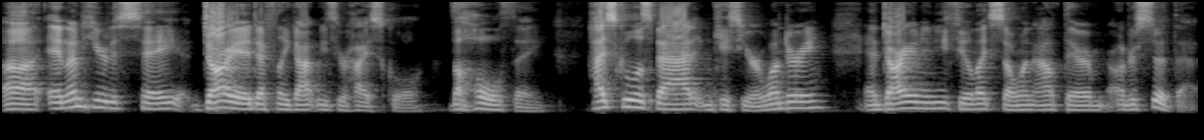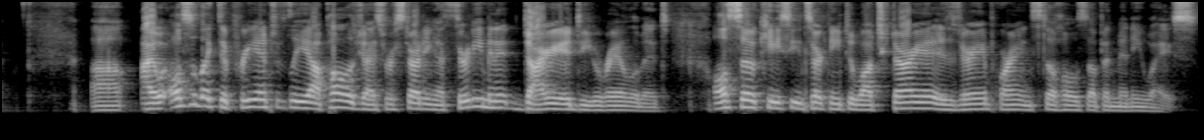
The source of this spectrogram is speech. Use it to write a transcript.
uh, and I'm here to say Daria definitely got me through high school, the whole thing. High school is bad, in case you're wondering, and Daria made me feel like someone out there understood that. Uh, I would also like to preemptively apologize for starting a 30 minute Daria derailment. Also, Casey and Cirque need to watch Daria is very important and still holds up in many ways.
